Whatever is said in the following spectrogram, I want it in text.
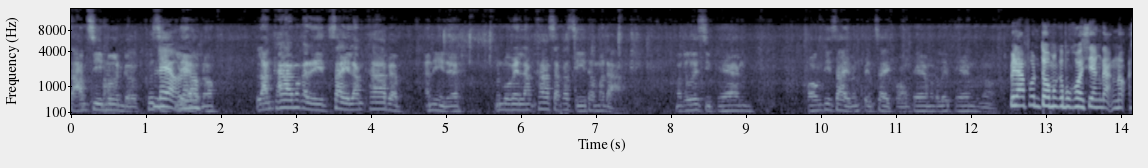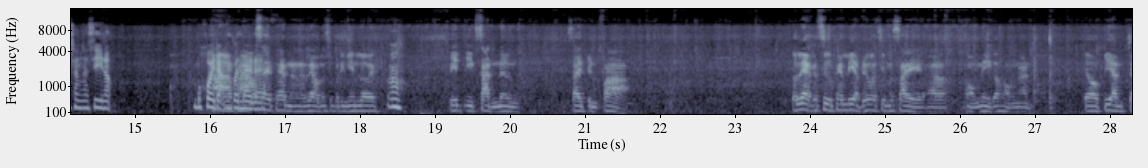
สามสี่หมื่นก็คือสิแล้วแล้วเนาะหลังคามันก็ได้ใส่หลังคาแบบอันนี้เลย มันโมเป็นหลังคาสังกะสีธรรมดา มันก็เลยสิแพงของที่ใส่มันเป็นใส่ของแพงมันก็เลยแพงเนาะเวลาฝนตกมันก็บ่ค่อยเสียงดังเนาะสังกะสีเนาะบ่ค่อยดังปานใดถ้าได้เอาใส่แผ่นอันนั้นแล้วมันสิบริยินเลยอือปิดอีกสั้นหนึ่งใส่เป็นฝ้าตอนแรกก็ซื้อแผ่นเรียบด้วยว่าสิมาใส่อ่าห้องนี้ก็ห้องนั่นแต่ว่าเปลี่ยนใจ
